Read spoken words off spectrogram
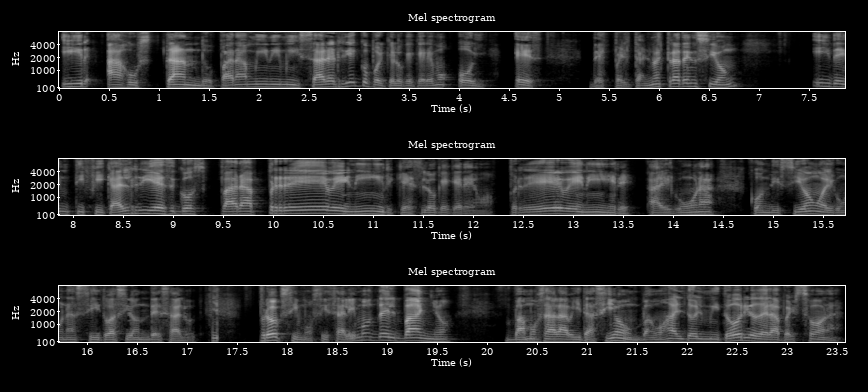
ir ajustando para minimizar el riesgo, porque lo que queremos hoy es despertar nuestra atención, identificar riesgos para prevenir, que es lo que queremos, prevenir alguna condición o alguna situación de salud. Próximo, si salimos del baño, vamos a la habitación, vamos al dormitorio de la persona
